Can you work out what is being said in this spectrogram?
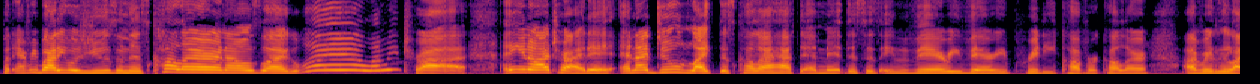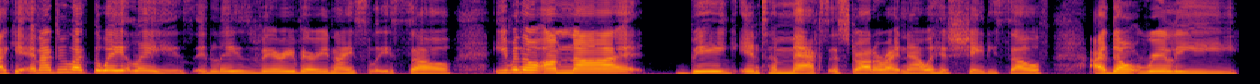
but everybody was using this color and I was like, well, let me try. And you know, I tried it and I do like this color. I have to admit, this is a very, very pretty cover color. I really like it. And I do like the way it lays. It lays very, very nicely. So even though I'm not big into Max Estrada right now with his shady self, I don't really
